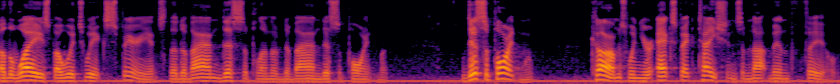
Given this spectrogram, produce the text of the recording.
of the ways by which we experience the divine discipline of divine disappointment. Disappointment comes when your expectations have not been fulfilled.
